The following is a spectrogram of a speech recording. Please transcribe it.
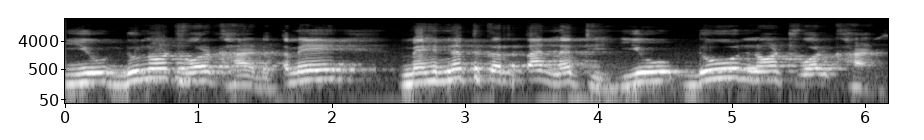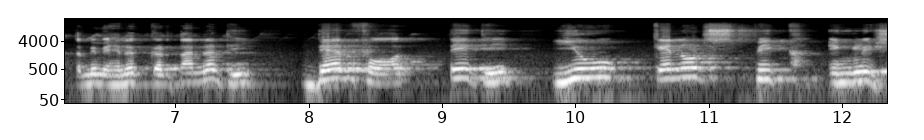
you do not work hard તમે મહેનત કરતા નથી. You do not work hard તમે મહેનત કરતા નથી. ધેર ફોર તેથી યુ કેનોટ સ્પીક ઇંગ્લિશ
